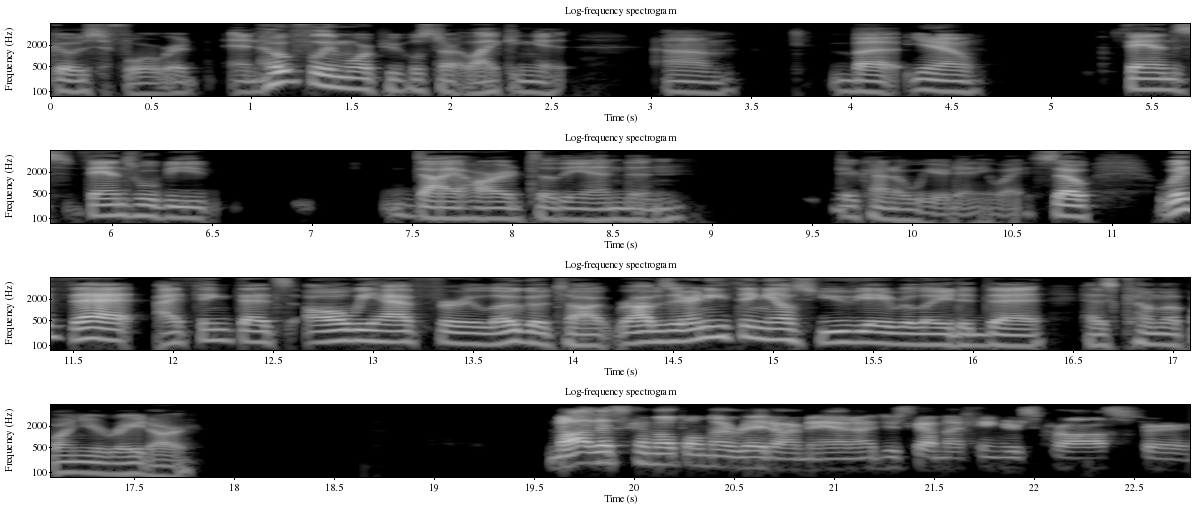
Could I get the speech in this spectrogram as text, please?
goes forward. And hopefully more people start liking it. Um but, you know, fans fans will be die hard till the end and they're kind of weird anyway. So, with that, I think that's all we have for logo talk. Rob, is there anything else UVA related that has come up on your radar? Not that's come up on my radar, man. I just got my fingers crossed for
